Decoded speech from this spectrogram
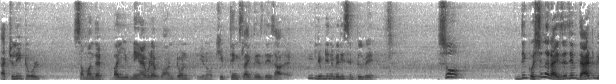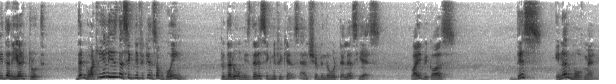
actually told someone that by evening i would have gone. Don't you know keep things like this. This he lived in a very simple way. So the question arises if that be the real truth then what really is the significance of going to the room is there a significance and Sri Aurobindo would tell us yes why because this inner movement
